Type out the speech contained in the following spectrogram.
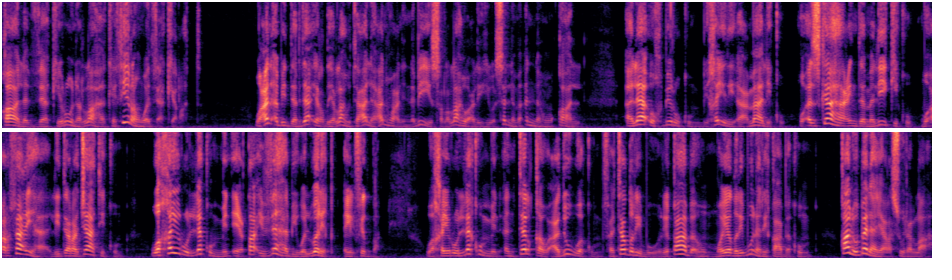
قال الذاكرون الله كثيرا والذاكرات وعن أبي الدرداء رضي الله تعالى عنه عن النبي صلى الله عليه وسلم أنه قال ألا أخبركم بخير أعمالكم وأزكاها عند مليككم وأرفعها لدرجاتكم وخير لكم من إعطاء الذهب والورق أي الفضة وخير لكم من أن تلقوا عدوكم فتضربوا رقابهم ويضربون رقابكم قالوا بلى يا رسول الله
